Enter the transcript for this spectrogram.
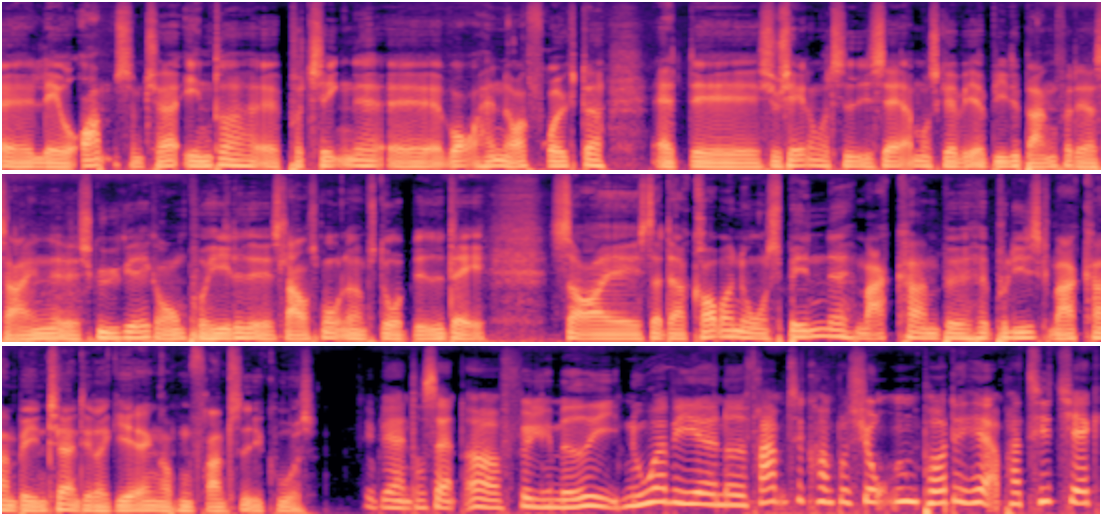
øh, lave om, som tør ændre øh, på tingene, øh, hvor han nok frygter, at øh, Socialdemokratiet især måske er ved at blive lidt bange for deres egen øh, skygge, ikke, oven på hele øh, slagsmålet om stor bededag. Så, øh, så der kommer nogle spændende magtkampe, politiske magtkampe internt i regeringen om den fremtidige kurs. Det bliver interessant at følge med i. Nu er vi øh, nået frem til konklusionen på det her partitjek.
